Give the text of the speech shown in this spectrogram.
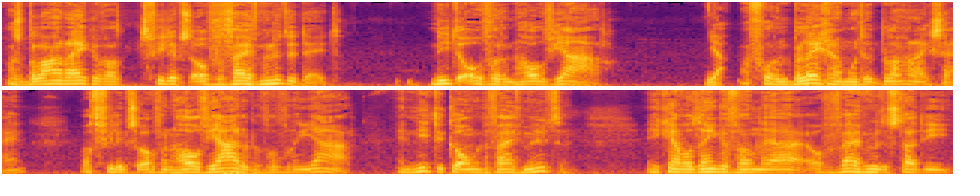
was belangrijker wat Philips over vijf minuten deed. Niet over een half jaar. Ja. Maar voor een belegger moet het belangrijk zijn wat Philips over een half jaar doet of over een jaar. En niet de komende vijf minuten. Je kan wel denken van ja, over vijf minuten staat die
